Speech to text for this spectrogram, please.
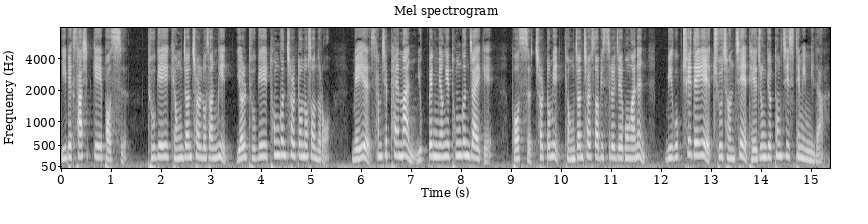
240개의 버스, 2개의 경전철 노선 및 12개의 통근철도 노선으로 매일 38만 600명의 통근자에게 버스, 철도 및 경전철 서비스를 제공하는 미국 최대의 주 전체 대중교통 시스템입니다.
